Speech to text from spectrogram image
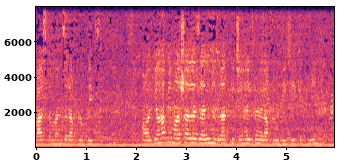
पास का मंजर आप लोग देख सकते हैं। और यहाँ भी माशाल्लाह जारी हजरात की चहल पहल आप लोग देखिए कितनी है।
